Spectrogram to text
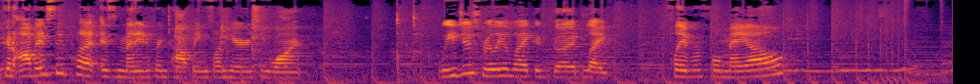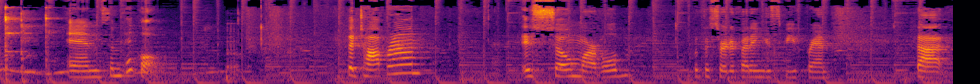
You can obviously put as many different toppings on here as you want. We just really like a good, like, flavorful mayo and some pickle. The top round is so marbled with the certified Angus beef brand that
